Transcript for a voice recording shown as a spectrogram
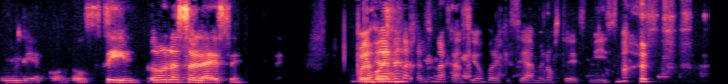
Tertulia, con dos, sí, con una sola S. Pues bueno. vamos a dejarles una canción para que se amen a ustedes mismas.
